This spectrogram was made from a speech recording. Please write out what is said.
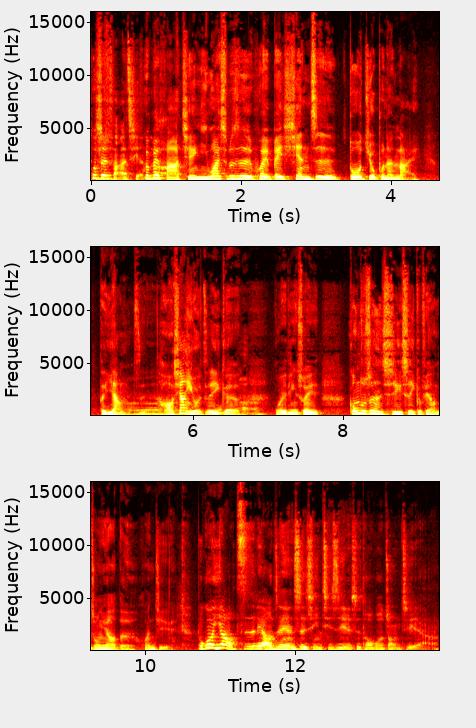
会被罚钱，会被罚钱以外，是不是会被限制多久不能来的样子？好像有这一个规定，所以工作证其实是一个非常重要的环节。不过要资料这件事情，其实也是透过中介啊。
